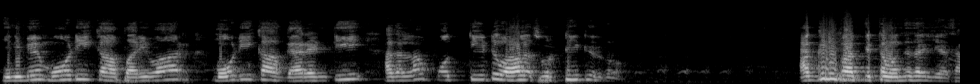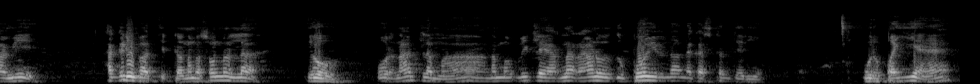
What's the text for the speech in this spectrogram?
இனிமே மோடி கா பரிவார் மோடி கா கேரண்டி அதெல்லாம் பொத்திட்டு வாழை சுருட்டிட்டு இருக்கணும். அக்னிபாத் திட்டம் வந்ததா இல்லையா சாமி? அக்னிபாத் திட்டம் நம்ம சொன்னோம்ல. யோ ஒரு நாட்டிலம்மா நம்ம வீட்டில் யாருன்னா இராணுவத்துக்கு போயிருந்தால் அந்த கஷ்டம் தெரியும். ஒரு பையன்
